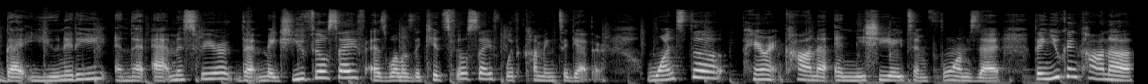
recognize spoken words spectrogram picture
that unity and that atmosphere that makes you feel safe as well as the kids feel safe with coming together. Once the parent kind of initiates and forms that, then you can kind of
